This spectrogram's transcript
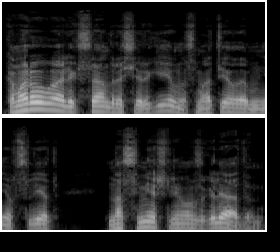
Комарова Александра Сергеевна смотрела мне вслед насмешливым взглядом,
